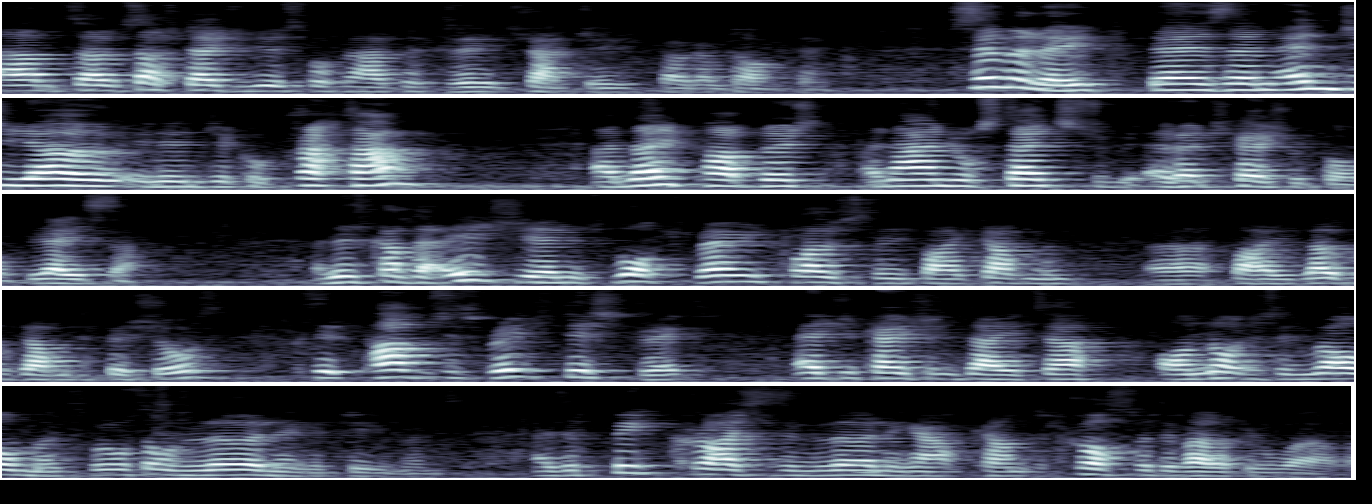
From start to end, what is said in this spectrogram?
um, so such data is useful for advocacy, strategy, program targeting. Similarly, there's an NGO in India called Pratham, and they publish an annual status of education report, the ASER. And this comes out each year and it's watched very closely by government, uh, by local government officials, because it publishes for each district education data on not just enrolments, but also on learning achievements. There's a big crisis in learning outcomes across the developing world.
